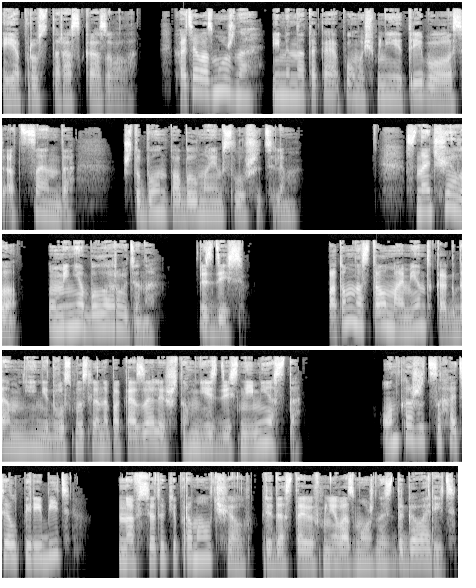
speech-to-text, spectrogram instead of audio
Я просто рассказывала. Хотя, возможно, именно такая помощь мне и требовалась от Сэнда, чтобы он побыл моим слушателем. Сначала у меня была родина. Здесь. Потом настал момент, когда мне недвусмысленно показали, что мне здесь не место. Он, кажется, хотел перебить, но все таки промолчал, предоставив мне возможность договорить.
